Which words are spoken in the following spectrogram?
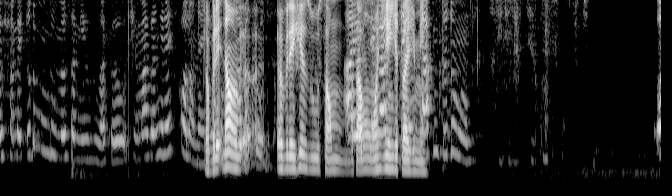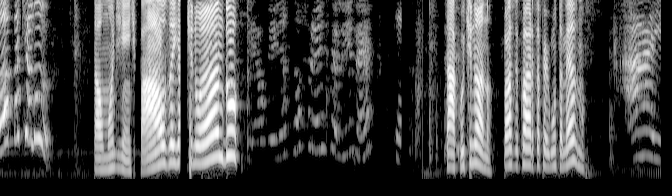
eu chamei todo mundo, meus amigos lá, que eu tinha uma gangue na escola, né? Eu virei, não, eu, tudo. eu virei Jesus, tava, um- Aí tava eu um monte de gente atrás de mim. em todo mundo. Opa, tia Lu! Tava um monte de gente. Pausa e já continuando. Tá, continuando. Próximo, qual era a tua pergunta mesmo? Ai,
